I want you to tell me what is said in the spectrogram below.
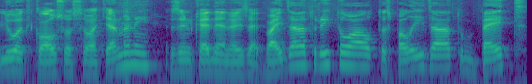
ļoti klausos savā ķermenī. Es zinu, ka ēdienreizē vajadzētu rituālu, tas palīdzētu, bet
